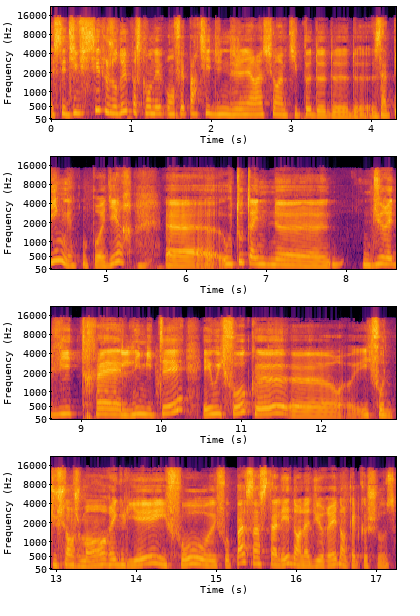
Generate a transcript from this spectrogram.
C'est difficile aujourd'hui parce qu'on est, on fait partie d'une génération un petit peu de, de, de zapping, on pourrait dire, euh, où tout a une, une, durée de vie très limitée et où il faut que euh, il faut du changement régulier, il faut il faut pas s'installer dans la durée dans quelque chose.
